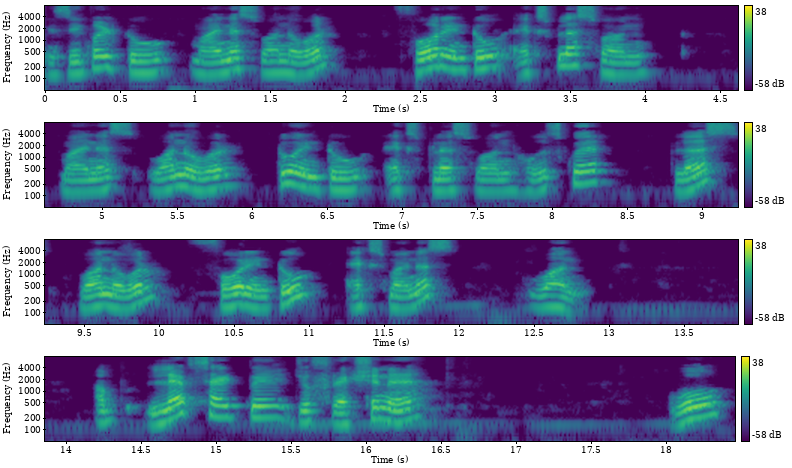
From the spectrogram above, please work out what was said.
is equal to minus one over four into x plus one minus one over two into x plus one whole square plus one over four into x minus one अब लेफ़्ट साइड पे जो फ्रैक्शन है, वो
